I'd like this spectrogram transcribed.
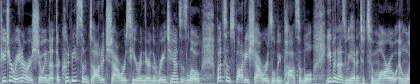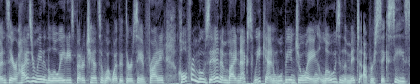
Future radar is showing that there could be some dotted showers here and there. The rain chance is low, but some spotty showers will be possible. Even as we head into tomorrow and Wednesday, our highs remain in the low 80s. Better chance of wet weather Thursday and Friday. Cold front moves in, and by next weekend, we'll be enjoying lows in the mid to upper 60s.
